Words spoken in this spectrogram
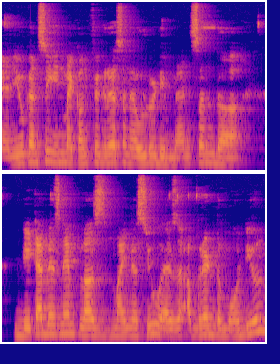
And you can see in my configuration i already mentioned the database name plus minus u as upgrade the module.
